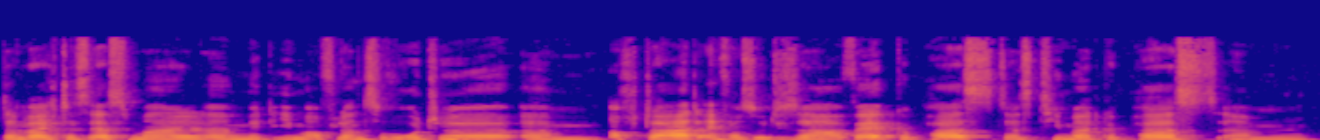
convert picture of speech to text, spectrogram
Dann war ich das erste Mal äh, mit ihm auf Lanzarote. Ähm, auch da hat einfach so dieser Vibe gepasst, das Team hat gepasst. Ähm,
